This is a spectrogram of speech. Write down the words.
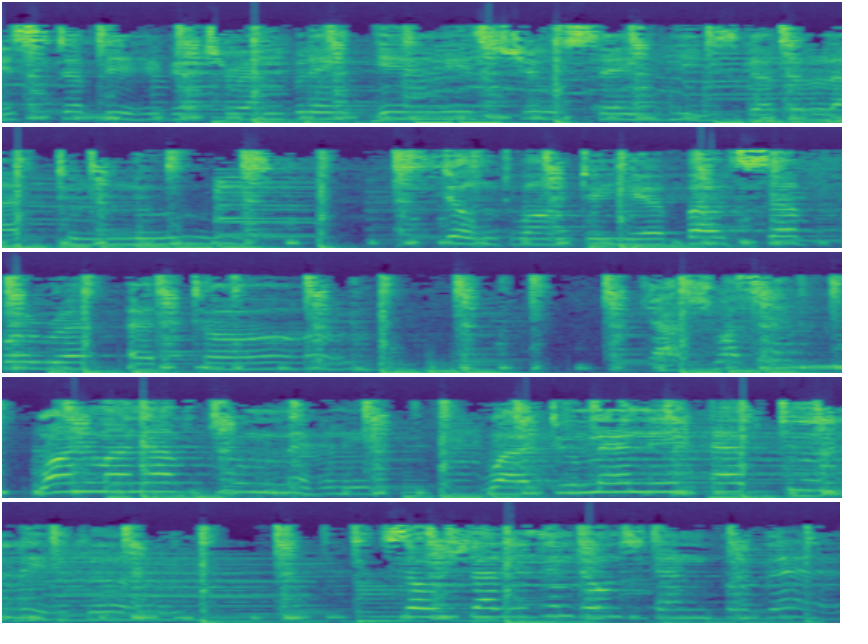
Mr. Bigger trembling in his shoes saying he's got a lot to lose. Don't want to hear about sufferer at all. Joshua said, one man have too many, while too many have too little. Socialism don't stand for that,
